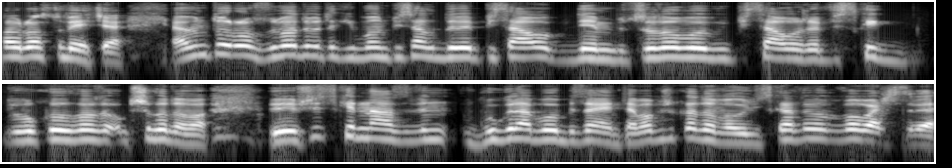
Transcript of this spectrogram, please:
Po prostu wiecie, ja bym to rozumiał, gdyby taki błąd pisał, gdyby pisało, nie wiem, co to by pisało, że wszystkie, przykładowo, gdyby wszystkie nazwy Google byłyby zajęte, bo przykładowo, ludziska, wy- wyobraźcie sobie,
